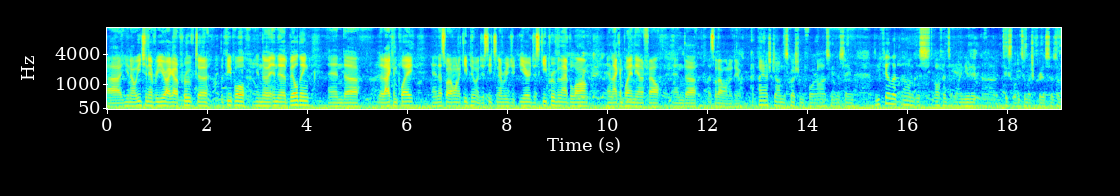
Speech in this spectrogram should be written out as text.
uh, you know each and every year I got to prove to the people in the in the building and uh, that I can play and that's what I want to keep doing. Just each and every year, just keep proving that I belong and I can play in the NFL, and uh, that's what I want to do. I asked John this question before. I'll ask you the same. Do you feel that um, this offensive line unit uh, takes a little too much criticism?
